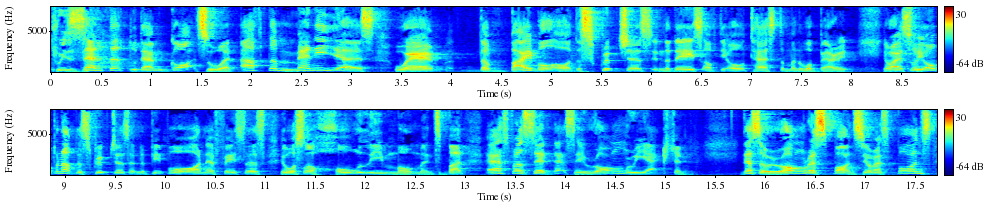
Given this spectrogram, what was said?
presented to them God's word after many years where the Bible or the scriptures in the days of the Old Testament were buried. All right, so he opened up the scriptures and the people were on their faces. It was a holy moment. But Ezra said that's a wrong reaction. That's a wrong response. Your response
